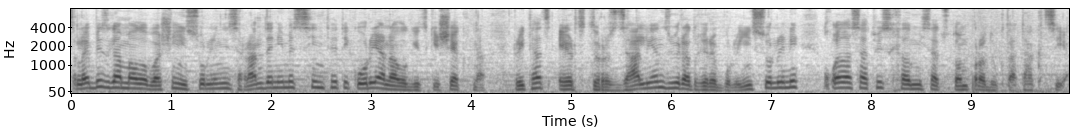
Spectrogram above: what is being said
წლების განმავლობაში ინსულინის რამდენიმე სინთეტიკური ანალოგიც კი შექმნა, რითაც ერთ დროს ძალიან ძვირადღირებული ინსულინი ყველასათვის ხელმისაწვდომ პროდუქტად აქცია.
